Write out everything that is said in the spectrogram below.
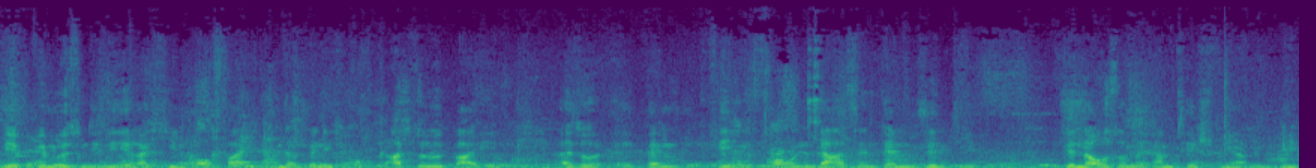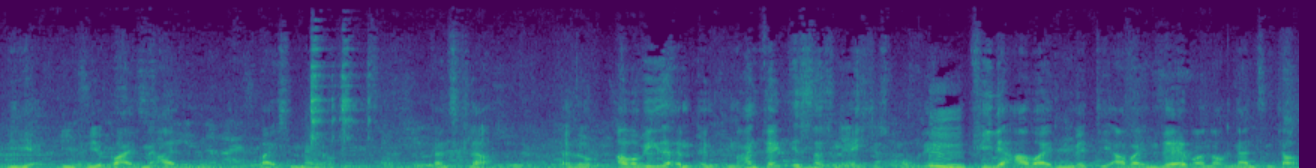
wir, wir müssen diese Hierarchien aufweichen und da bin ich auch absolut bei Ihnen. Also äh, wenn fähige Frauen da sind, dann sind die genauso mit am Tisch wie, wie, wie wir beiden alten weißen Männer. Ganz klar. Also, aber wie gesagt, im, im Handwerk ist das ein echtes Problem. Mhm. Viele arbeiten mit, die arbeiten selber noch den ganzen Tag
